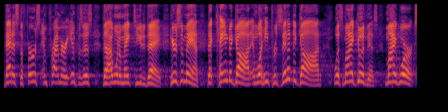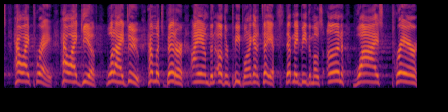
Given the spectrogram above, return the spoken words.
that is the first and primary emphasis that I want to make to you today. Here's a man that came to God, and what he presented to God was my goodness, my works, how I pray, how I give, what I do, how much better I am than other people. And I got to tell you, that may be the most unwise prayer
